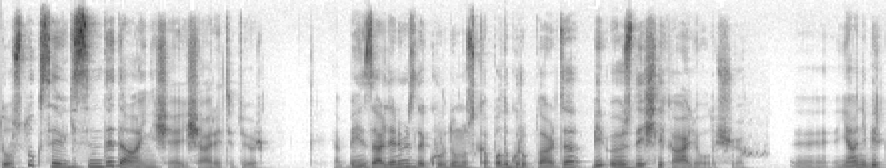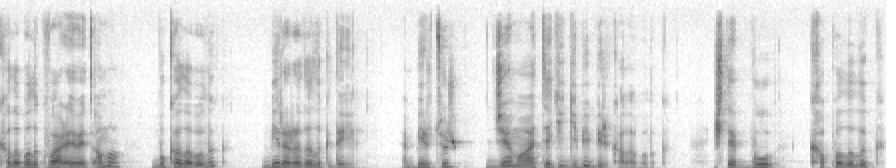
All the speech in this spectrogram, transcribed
Dostluk sevgisinde de aynı şeye işaret ediyorum. Yani benzerlerimizle kurduğumuz kapalı gruplarda bir özdeşlik hali oluşuyor. E, yani bir kalabalık var evet ama bu kalabalık bir aradalık değil. Yani bir tür cemaatteki gibi bir kalabalık. İşte bu kapalılık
